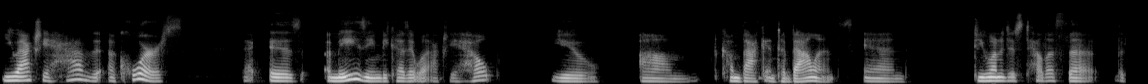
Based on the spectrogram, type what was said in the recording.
you actually have a course that is amazing because it will actually help you um, come back into balance. And do you want to just tell us the the,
